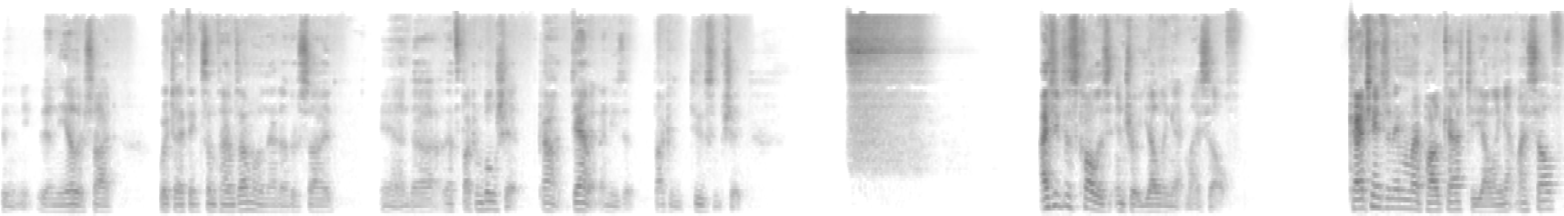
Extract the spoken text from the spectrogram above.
than the, than the other side, which I think sometimes I'm on that other side. And uh, that's fucking bullshit. God damn it, I need to fucking do some shit. I should just call this intro Yelling at Myself. Can I change the name of my podcast to Yelling at Myself?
